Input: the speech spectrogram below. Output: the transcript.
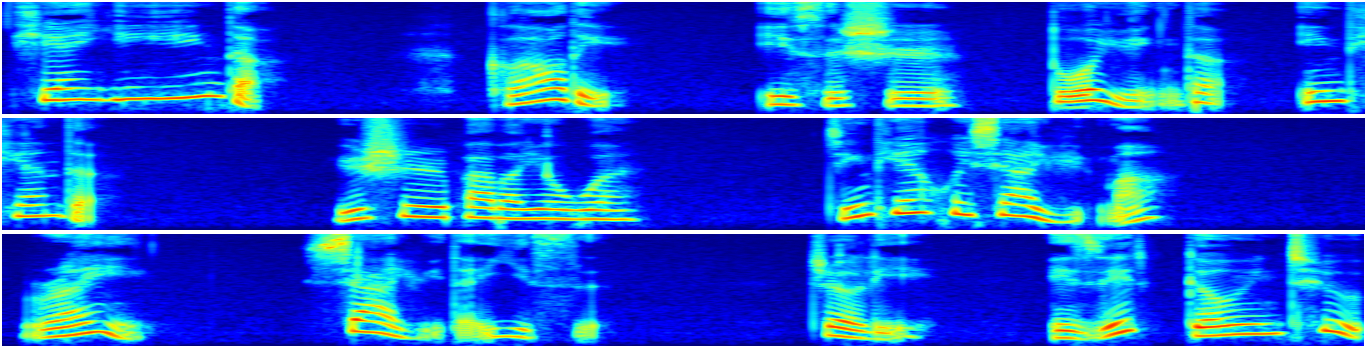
天阴阴的。”Cloudy 意思是多云的、阴天的。于是爸爸又问：“ 今天会下雨吗？” Rain，下雨的意思。这里，Is it going to？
